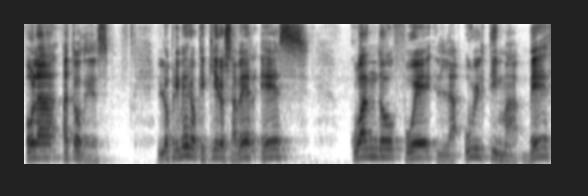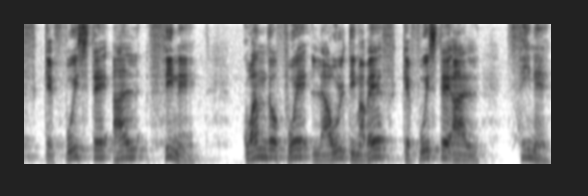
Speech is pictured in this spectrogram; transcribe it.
hola a todos. Lo primero que quiero saber es ¿Cuándo fue la última vez que fuiste al cine? ¿Cuándo fue la última vez que fuiste al cine?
